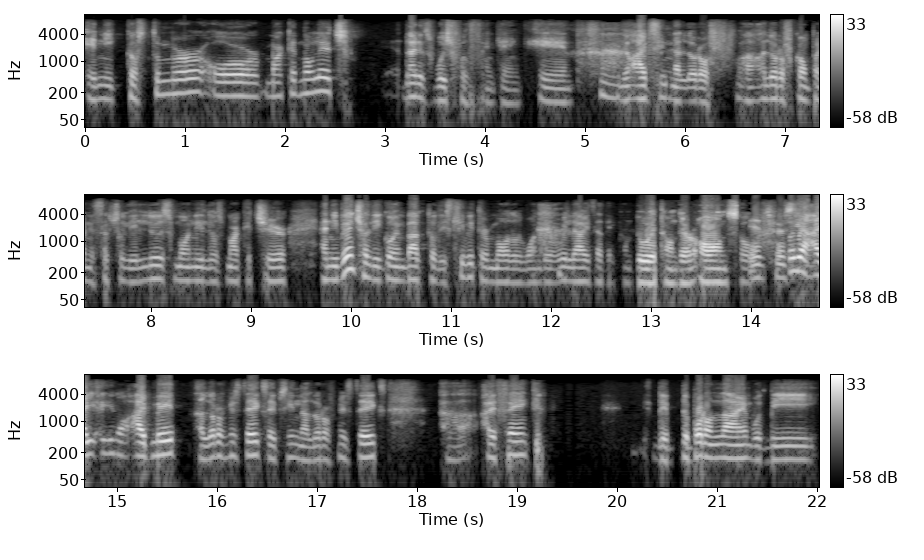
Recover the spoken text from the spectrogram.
any customer or market knowledge, that is wishful thinking. And you know, I've seen a lot of uh, a lot of companies actually lose money, lose market share, and eventually going back to distributor model when they realize that they can do it on their own. So, so yeah, I you know I've made a lot of mistakes. I've seen a lot of mistakes. Uh, I think the the bottom line would be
